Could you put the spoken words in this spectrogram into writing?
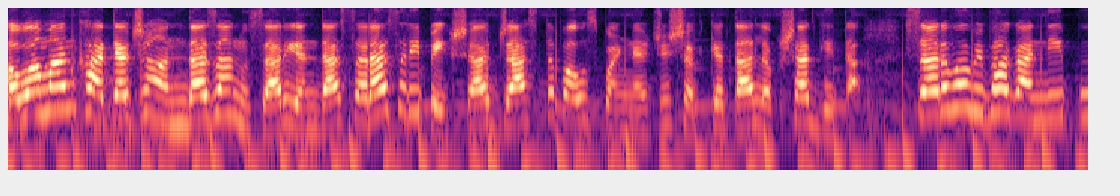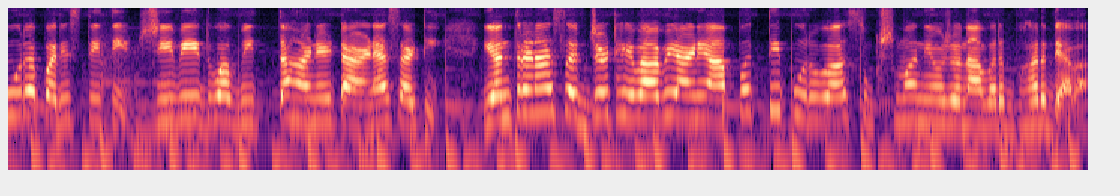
हवामान खात्याच्या अंदाजानुसार यंदा सरासरीपेक्षा जास्त पाऊस पडण्याची शक्यता लक्षात घेता सर्व विभागांनी पूर परिस्थितीत जीवित व वित्तहानी टाळण्यासाठी यंत्रणा सज्ज ठेवावी आणि आपत्तीपूर्व सूक्ष्म नियोजनावर भर द्यावा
